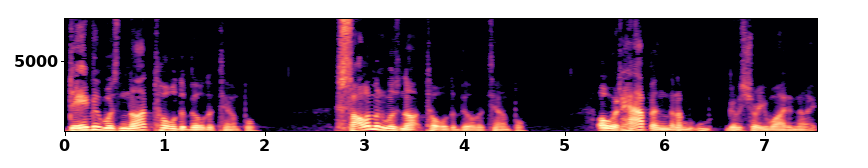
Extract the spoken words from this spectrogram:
David was not told to build a temple. Solomon was not told to build a temple. Oh, it happened, but I'm going to show you why tonight.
